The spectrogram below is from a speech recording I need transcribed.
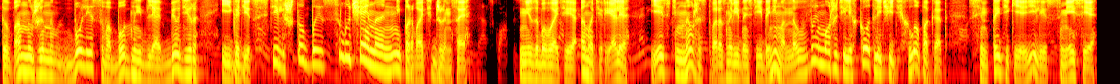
то вам нужен более свободный для бедер и ягодиц стиль, чтобы случайно не порвать джинсы. Не забывайте о материале. Есть множество разновидностей денима, но вы можете легко отличить хлопок от синтетики или смеси.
